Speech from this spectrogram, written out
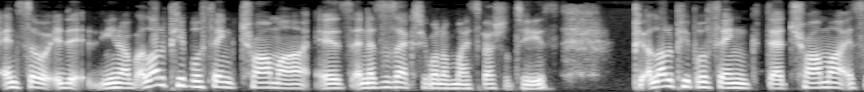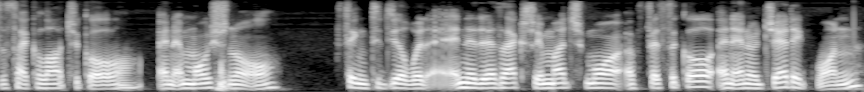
and so, it, you know, a lot of people think trauma is, and this is actually one of my specialties. A lot of people think that trauma is a psychological and emotional thing to deal with, and it is actually much more a physical and energetic one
